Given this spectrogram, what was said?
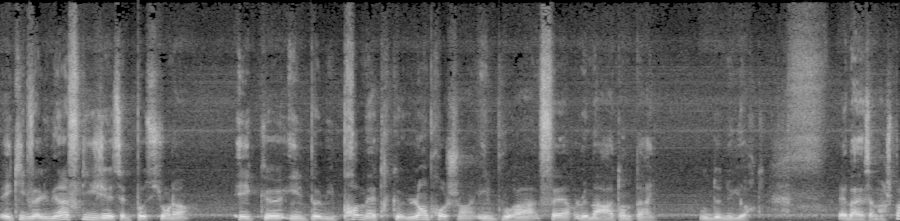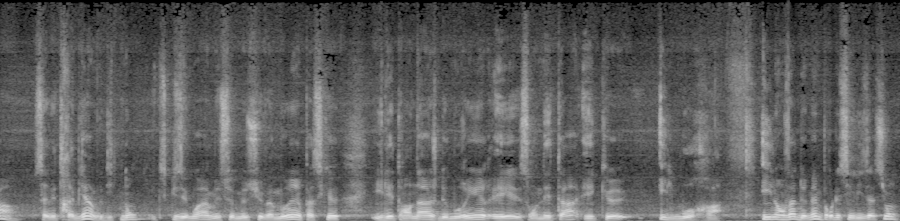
et qu'il va lui infliger cette potion-là, et qu'il peut lui promettre que l'an prochain, il pourra faire le marathon de Paris ou de New York. Eh bien, ça marche pas. Vous savez très bien, vous dites non, excusez-moi, mais ce monsieur va mourir parce qu'il est en âge de mourir et son état est qu'il mourra. Il en va de même pour les civilisations.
